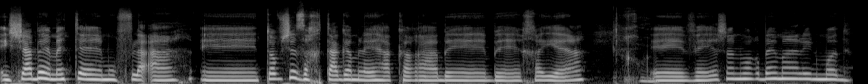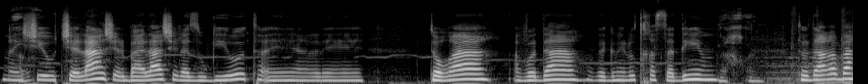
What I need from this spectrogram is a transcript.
אישה באמת אה, מופלאה. אה, טוב שזכתה גם להכרה ב- בחייה. נכון. אה, ויש לנו הרבה מה ללמוד מהאישיות שלה, של בעלה, של הזוגיות, אה, על אה, תורה, עבודה וגמילות חסדים. נכון. תודה רבה.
